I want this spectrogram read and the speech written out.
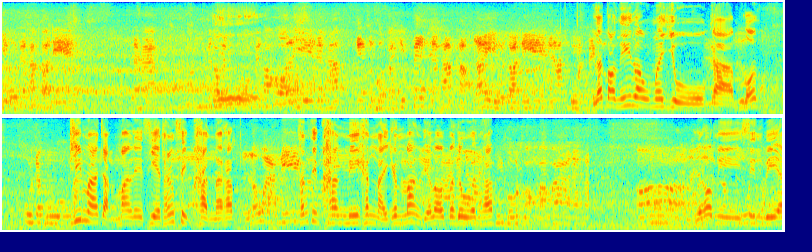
อยู่นะครับตอนนี้ นะฮะไม่ต้องเป็นห่วงไม่ต้องออรี่นะครับ F16 กับคิปเป้นนะครับขับไล่อยู่ตอนนี้ด้านบนเป็นและตอนนี้เรามาอยู่กับรถอุณหภูมิที่มาจากมาเลเซียทั้ง 10 คันนะครับ ระหว่างนี้ทั้ง 10 คันมีคันไหนกันบ้าง เดี๋ยวเรามาดูกันครับ พี่บูธของมาม่านะครับอ๋อแล้วก็มีซินเวียค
